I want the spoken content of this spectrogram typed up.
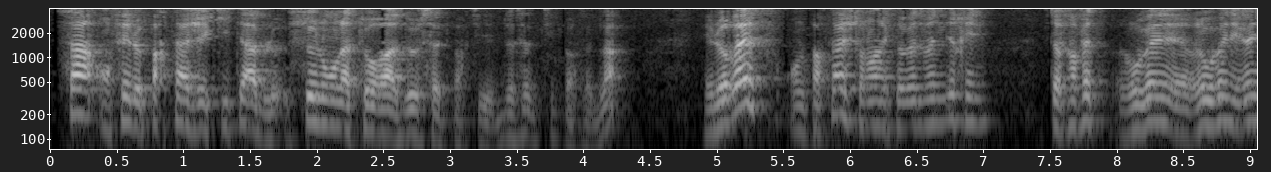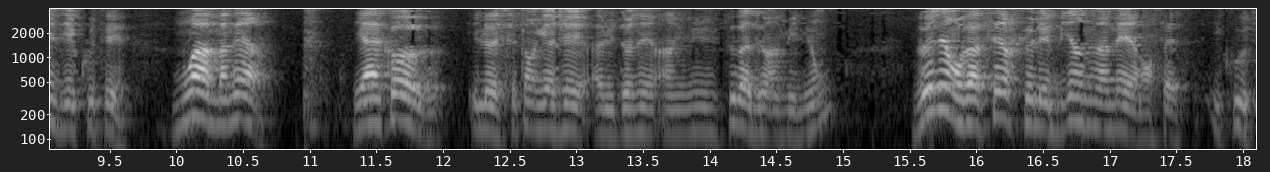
ça, on fait le partage équitable selon la Torah de cette partie, de cette petite parcelle-là, et le reste, on le partage selon Torah de C'est-à-dire qu'en fait, Reuven, il vient, il dit, écoutez, moi, ma mère, Yaakov, il s'est engagé à lui donner un, tout va de 1 million, venez, on va faire que les biens de ma mère, en fait, écoute,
